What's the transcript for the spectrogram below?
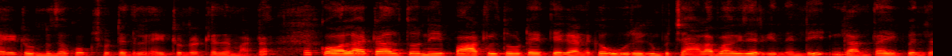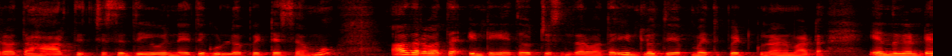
లైట్ ఉంటుంది ఒక్కొక్క చోట అయితే లైట్ ఉండట్లేదు అనమాట కోలాటాలతోని పాటలతోటి అయితే కనుక ఊరేగింపు చాలా బాగా జరిగిందండి. ఇంకంతా అంతా అయిపోయిన తర్వాత హారతి ఇచ్చేసి దేవుడిని అయితే గుళ్ళో పెట్టేశాము. ఆ తర్వాత ఇంటికి అయితే వచ్చేసిన తర్వాత ఇంట్లో దీపం అయితే పెట్టుకున్నాను అనమాట ఎందుకంటే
